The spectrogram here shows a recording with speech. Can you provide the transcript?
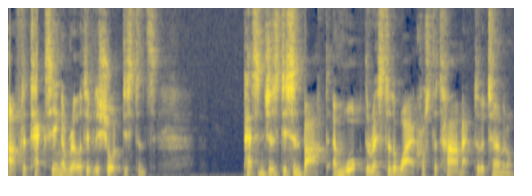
After taxiing a relatively short distance, passengers disembarked and walked the rest of the way across the tarmac to the terminal.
